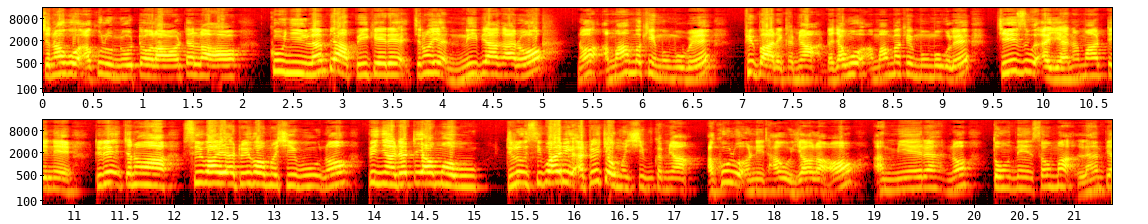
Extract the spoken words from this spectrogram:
ကျွန်တော်ကိုအခုလိုမျိုးတော်လာအောင်တက်လာအောင်ကုညီလမ်းပြပေးခဲ့တဲ့ကျွန်တော်ရဲ့နီးပြကတော့เนาะအမမခင်မမှုပဲ ဖြစ်ပါတယ်ခင်ဗျဒါကြောင့်မို့အမမခင်မိုးမိုးကိုလည်းကျေးဇူးအရန်နှမတင်နေဒီနေ့ကျွန်တော်ဟာစီးပွားရေးအတွေးခေါ်မရှိဘူးเนาะပညာတတ်တယောက်မဟုတ်ဘူးဒီလိုစီးပွားရေးအတွေ့အကြုံမရှိဘူးခင်ဗျအခုလိုအနေထားကိုရောက်လာအောင်အမြဲတမ်းเนาะတုံသင်ဆုံးမလမ်းပြ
